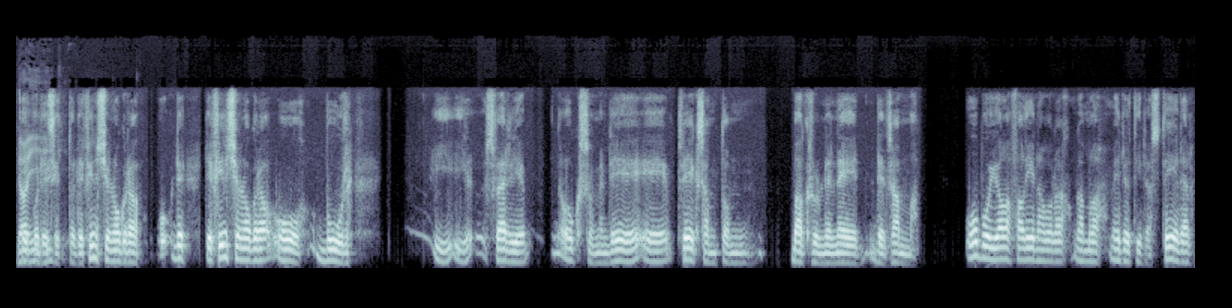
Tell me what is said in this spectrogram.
ja, det på det sättet. Det finns ju några, det, det finns ju några åbor i, i Sverige också men det är tveksamt om bakgrunden är densamma. Åbo är i alla fall en av våra gamla medeltida städer,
